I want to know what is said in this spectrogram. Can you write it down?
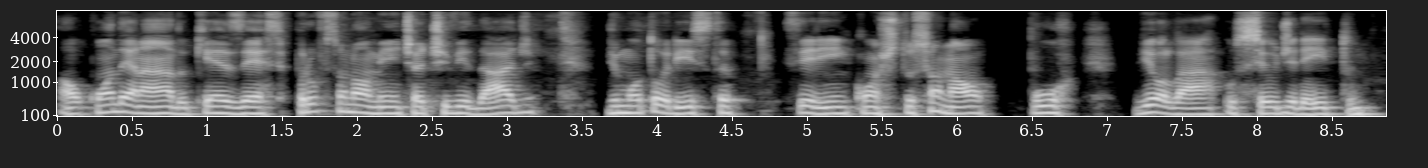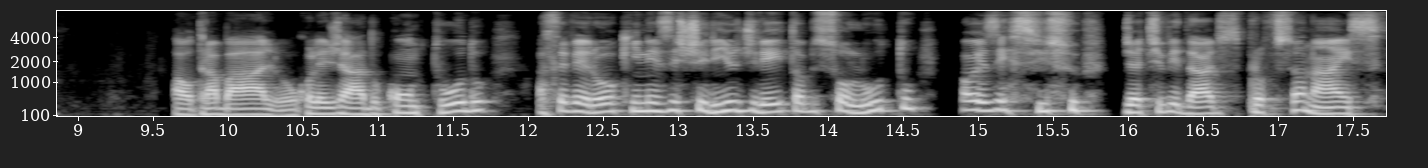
ao condenado que exerce profissionalmente a atividade de motorista seria inconstitucional por violar o seu direito ao trabalho. O colegiado, contudo, asseverou que inexistiria o direito absoluto ao exercício de atividades profissionais,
